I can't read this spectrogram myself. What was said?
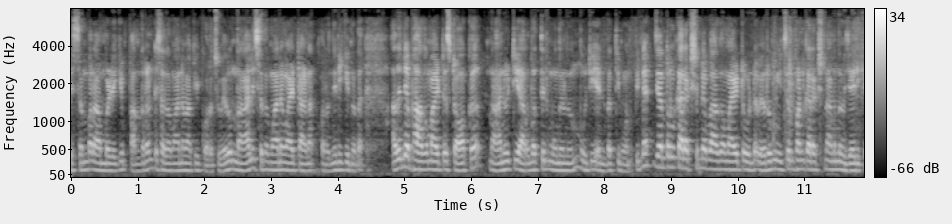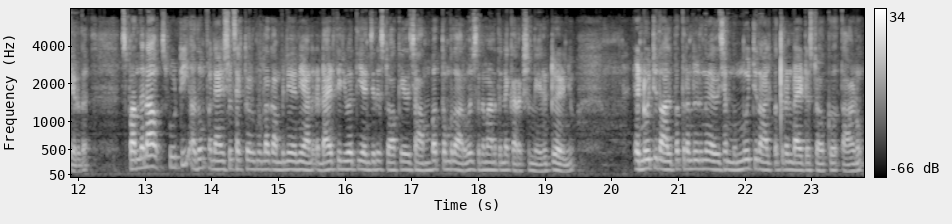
ഡിസംബർ ആകുമ്പോഴേക്കും പന്ത്രണ്ട് ശതമാനമാക്കി കുറച്ചു. വെറും നാല് ശതമാനമായിട്ടാണ് കുറഞ്ഞിരിക്കുന്നത്. അതിന്റെ ഭാഗമായിട്ട് സ്റ്റോക്ക് നാനൂറ്റി അറുപത്തി മൂന്നിൽ നിന്നും നൂറ്റി എൺപത്തി മൂന്ന് പിന്നെ ജനറൽ കറക്ഷന്റെ ഭാഗമായിട്ടുണ്ട്. വെറും മ്യൂച്വൽ ഫണ്ട് കറക്ഷൻ ആണെന്ന് വിചാരിക്കരുത്. സ്പന്ദന സ്കൂട്ടി അതും ഫിനാൻഷ്യൽ സെക്ടറിൽ നിന്നുള്ള കമ്പനി തന്നെയാണ്. രണ്ടായിരത്തി ഇരുപത്തി അഞ്ചിൽ സ്റ്റോക്ക് ഏകദേശം അമ്പത്തൊമ്പത് അറുപത് ശതമാനത്തിന്റെ കറക്ഷൻ നേരിട്ട് കഴിഞ്ഞു. എണ്ണൂറ്റി നാൽപ്പത്തിരണ്ടിൽ നിന്ന് ഏകദേശം മുന്നൂറ്റി നാൽപ്പത്തിരണ്ടായിട്ട് സ്റ്റോക്ക് താണു.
